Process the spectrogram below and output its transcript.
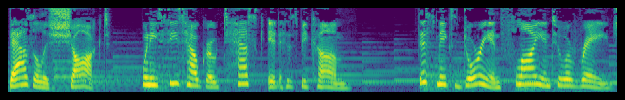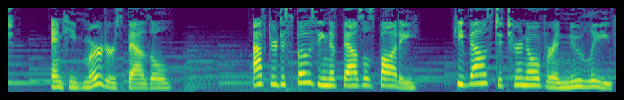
Basil is shocked when he sees how grotesque it has become. This makes Dorian fly into a rage and he murders Basil. After disposing of Basil's body, he vows to turn over a new leaf.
